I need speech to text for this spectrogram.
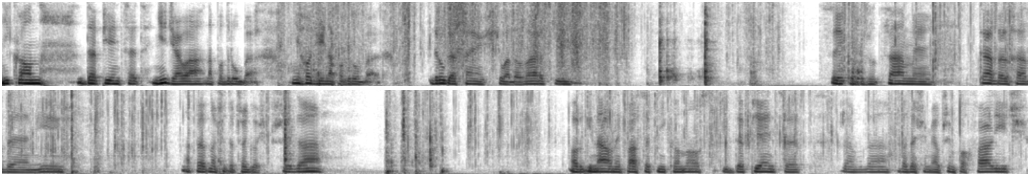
Nikon D500 nie działa na podróbach. Nie chodzi na podróbach. Druga część ładowarki. Cyk, wrzucamy. Kabel HDMI. Na pewno się do czegoś przyda. Oryginalny pasek Nikonowski D500 prawda, będę się miał czym pochwalić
